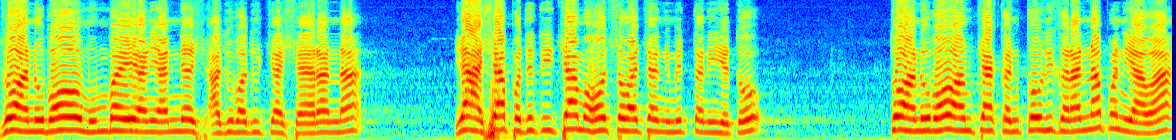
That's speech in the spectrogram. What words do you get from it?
जो अनुभव मुंबई आणि अन्य आजूबाजूच्या शहरांना या अशा पद्धतीच्या महोत्सवाच्या निमित्ताने येतो. तो अनुभव आमच्या कणकवलीकरांना पण यावा.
